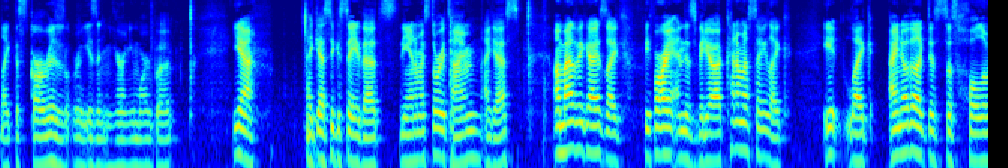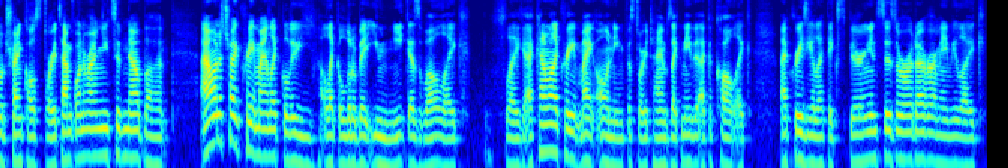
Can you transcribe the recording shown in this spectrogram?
Like the scar is, really isn't here anymore, but yeah. I guess you could say that's the end of my story time, I guess. Um, by the way, guys, like, before I end this video, I kind of want to say, like, it, like, I know that, like, there's this whole little trend called story time going around YouTube now, but I want to try to create mine, like, little, like, a little bit unique as well, like, like, I kind of want to create my own name for story times, like, maybe I could call it, like, my crazy life experiences or whatever, maybe, like,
